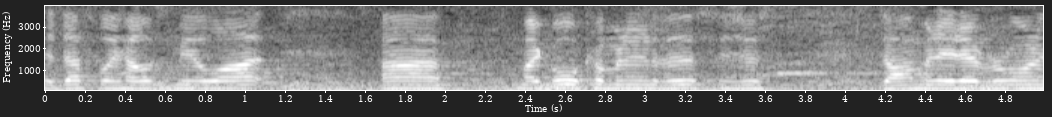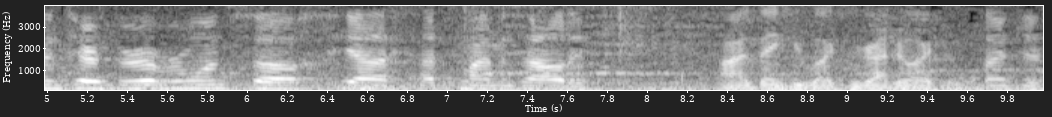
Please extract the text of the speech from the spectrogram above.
it definitely helps me a lot. Uh, my goal coming into this is just dominate everyone and tear through everyone. So yeah, that's my mentality. All right, thank you, Blake. Congratulations. Thank you.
